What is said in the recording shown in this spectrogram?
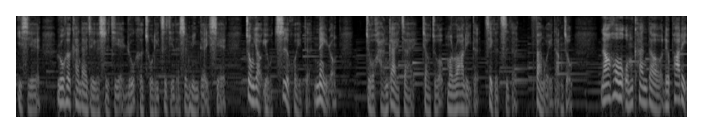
一些如何看待这个世界，如何处理自己的生命的一些重要有智慧的内容，就涵盖在叫做 morality 的这个字的。范围当中，然后我们看到 Leopardi，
